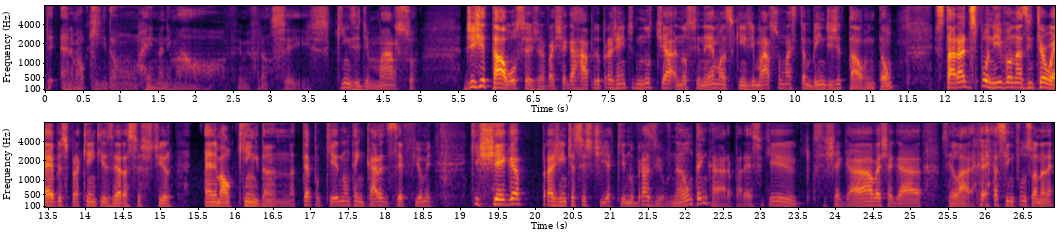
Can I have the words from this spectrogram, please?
The Animal Kingdom, Reino Animal, filme francês. 15 de março. Digital, ou seja, vai chegar rápido pra gente no nos cinemas 15 de março, mas também digital. Então, estará disponível nas interwebs para quem quiser assistir Animal Kingdom. Até porque não tem cara de ser filme que chega pra gente assistir aqui no Brasil. Não tem cara, parece que, se chegar, vai chegar, sei lá, é assim que funciona, né?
